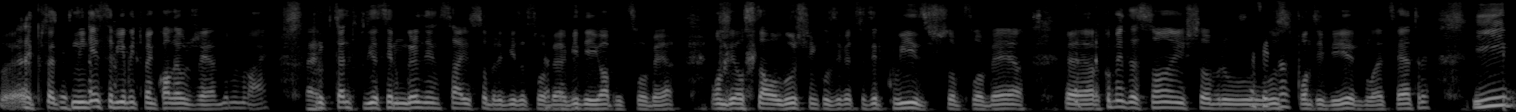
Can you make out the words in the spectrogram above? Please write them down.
e, portanto ninguém sabia muito bem qual é o género, não é? Porque tanto podia ser um grande ensaio sobre a vida de Flaubert, a vida e obra de Flaubert, onde ele se dá ao luxo, inclusive, de fazer quizzes sobre Flaubert, uh, recomendações sobre o uso de ponto e vírgula, etc. E,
